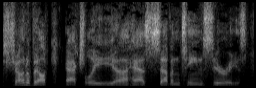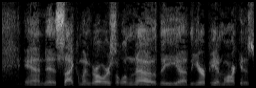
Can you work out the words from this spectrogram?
Schoneveld actually uh, has 17 series, and as cyclamen growers will know, the uh, the European market is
